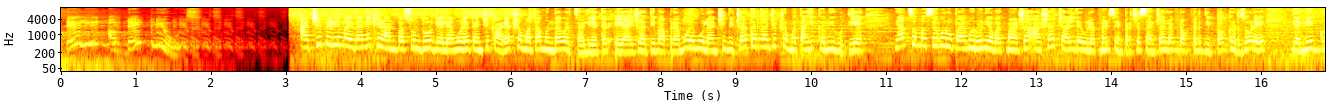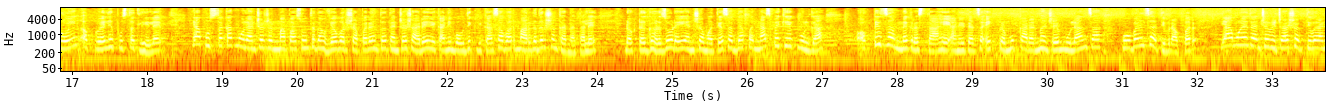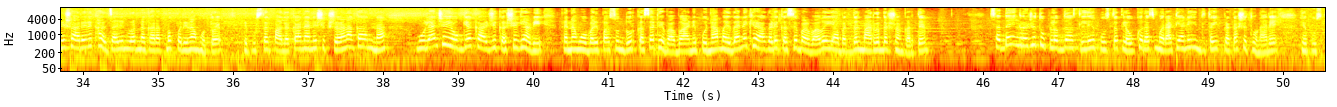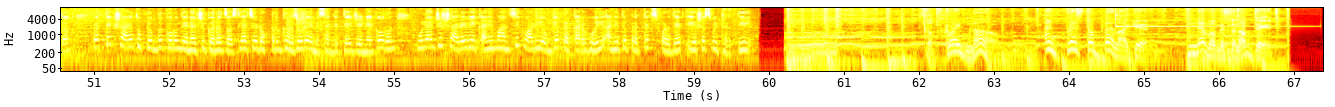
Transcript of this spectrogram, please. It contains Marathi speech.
अपडेट न्यूज आजची पिढी मैदानी खेळांपासून दूर गेल्यामुळे त्यांची कार्यक्षमता मंदावत चालली आहे. तर ए आयच्या अतिवापरामुळे मुलांची विचार करण्याची क्षमताही कमी होतीये. याच समस्येवर उपाय म्हणून यवतमाळच्या आशा चाइल्ड डेव्हलपमेंट सेंटरचे संचालक डॉक्टर दीपक घरझोडे यांनी ग्रोईंग अपवेल हे पुस्तक लिहिलं आहे या पुस्तकात मुलांच्या जन्मापासून ते दहाव्या वर्षापर्यंत त्यांच्या शारीरिक आणि बौद्धिक विकासावर मार्गदर्शन करण्यात आले डॉक्टर घरजोडे यांच्या मते सध्या पन्नासपैकी एक मुलगा ऑप्टिझमने ग्रस्त आहे आणि त्याचं एक प्रमुख कारण म्हणजे मुलांचा मोबाईलचा अतिवापर. यामुळे त्यांच्या विचारशक्तीवर आणि शारीरिक हालचालींवर नकारात्मक परिणाम होतोय. हे पुस्तक पालकांना आणि शिक्षकांना मुलांची योग्य काळजी कशी घ्यावी त्यांना मोबाईलपासून दूर कसं ठेवावं आणि पुन्हा मैदानी खेळाकडे कसे बळवावे याबद्दल मार्गदर्शन करते. सध्या इंग्रजीत उपलब्ध असलेले हे पुस्तक लवकरच मराठी आणि हिंदीतही प्रकाशित होणार आहे. हे पुस्तक प्रत्येक शाळेत उपलब्ध करून देण्याची गरज असल्याचे डॉक्टर घरजोडे यांनी सांगितले जेणेकरून मुलांची शारीरिक आणि मानसिक वाढ योग्य प्रकारे होईल आणि ते प्रत्येक स्पर्धेत यशस्वी ठरतील. Subscribe now and press the bell icon never miss an update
